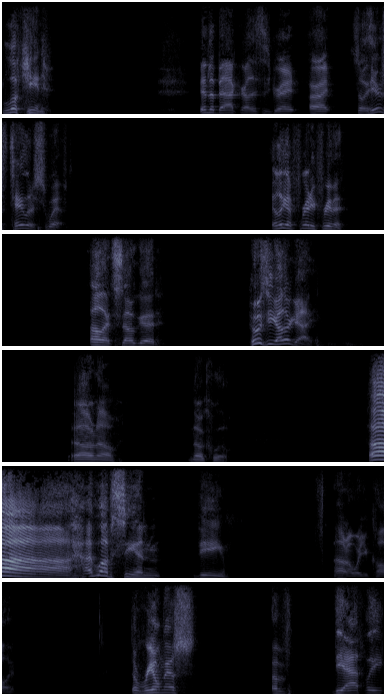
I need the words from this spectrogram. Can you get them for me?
looking in the background. This is great. All right. So here's Taylor Swift. And look at Freddie Freeman. Oh, that's so good. Who's the other guy? I don't know. No clue. Ah, I love seeing the I don't know what you call it. The realness of the athlete.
